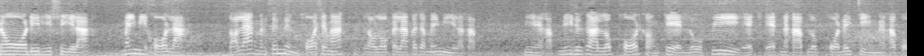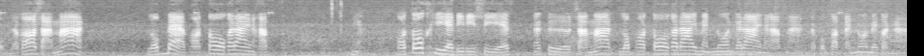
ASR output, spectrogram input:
no DTC ละ ไม่มีโค้ดละ ตอนแรกมันขึ้นหนึ่งโค้ดใช่ไหมเราลบไปแล้วก็จะไม่มีแล้วครับ นี่นะครับ นี่คือการลบโค้ดของเกต Luffy XS นะครับ ลบโค้ดได้จริงนะครับผมแล้วก็สามารถลบแบบออโต้ก็ได้นะครับ เนี่ยออโต้เคลียร์ DDCS ก็คือสามารถลบออโต้ก็ได้แมนนวลก็ได้นะครับอะแต่ผมปรับแมนนวลไว้ก่อนนะ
